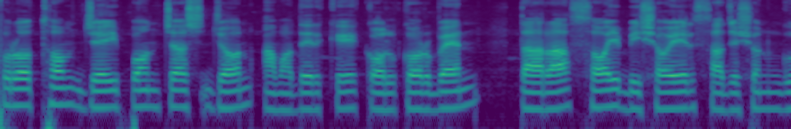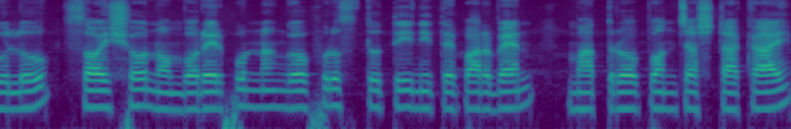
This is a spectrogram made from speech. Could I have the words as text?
প্রথম যেই পঞ্চাশ জন আমাদেরকে কল করবেন, তারা ছয় বিষয়ের সাজেশনগুলো, ছয়শো নম্বরের পূর্ণাঙ্গ প্রস্তুতি নিতে পারবেন মাত্র পঞ্চাশ টাকায়।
